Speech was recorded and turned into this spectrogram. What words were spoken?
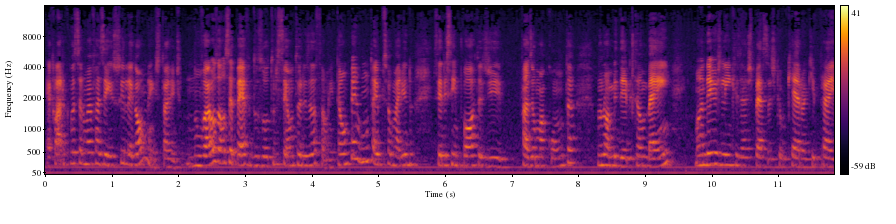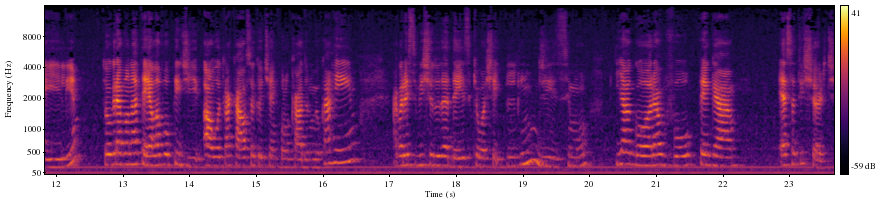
É claro que você não vai fazer isso ilegalmente, tá gente? Não vai usar o CPF dos outros sem autorização. Então pergunta aí pro seu marido se ele se importa de fazer uma conta no nome dele também. Mandei os links das peças que eu quero aqui pra ele. Tô gravando a tela, vou pedir a outra calça que eu tinha colocado no meu carrinho. Agora esse vestido da Daisy que eu achei lindíssimo. E agora vou pegar essa t-shirt.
